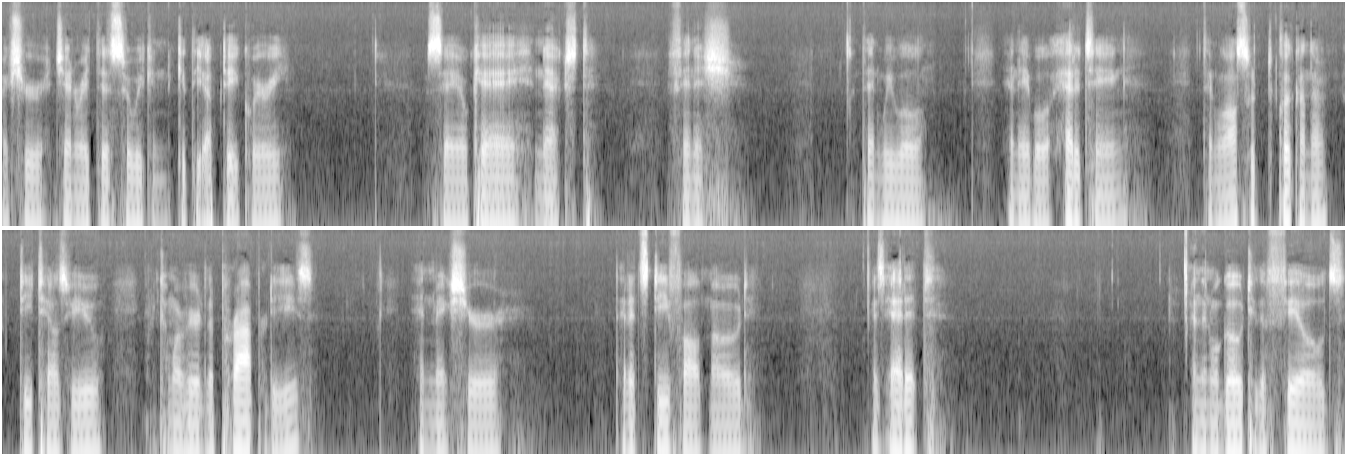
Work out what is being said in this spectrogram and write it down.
make sure generate this so we can get the update query. Say OK, next, finish. Then we will enable editing. Then we'll also click on the details view and come over here to the properties and make sure that its default mode is edit. And then we'll go to the fields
